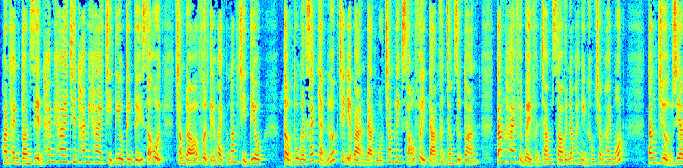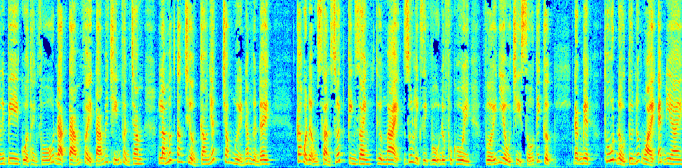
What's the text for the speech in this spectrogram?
hoàn thành toàn diện 22 trên 22 chỉ tiêu kinh tế xã hội, trong đó vượt kế hoạch 5 chỉ tiêu. Tổng thu ngân sách nhà nước trên địa bàn đạt 106,8% dự toán, tăng 2,7% so với năm 2021. Tăng trưởng GDP của thành phố đạt 8,89% là mức tăng trưởng cao nhất trong 10 năm gần đây. Các hoạt động sản xuất, kinh doanh, thương mại, du lịch dịch vụ được phục hồi với nhiều chỉ số tích cực. Đặc biệt, thu hút đầu tư nước ngoài FDI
